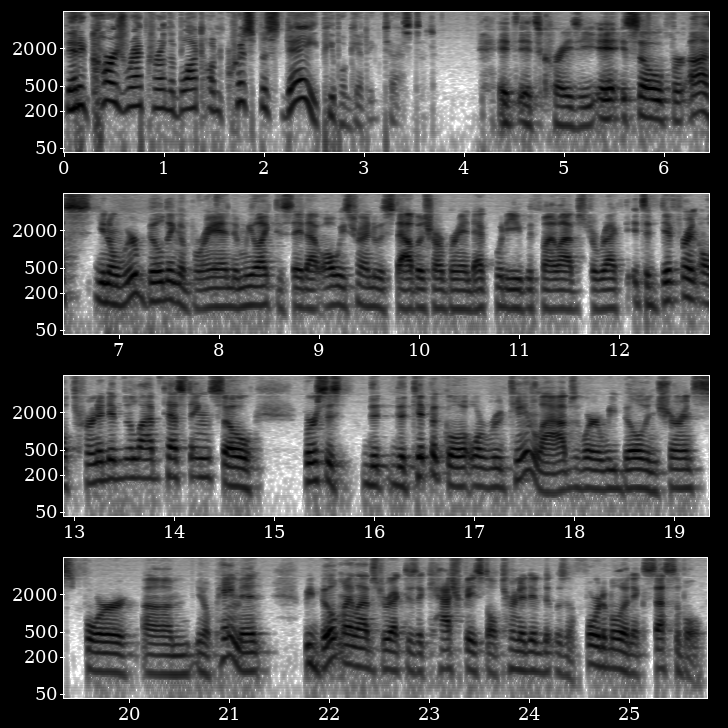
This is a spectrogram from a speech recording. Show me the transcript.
They had cars wrapped around the block on Christmas Day. People getting tested. It's it's crazy. It, so for us, you know, we're building a brand, and we like to say that we're always trying to establish our brand equity with My Labs Direct. It's a different alternative to lab testing. So versus the the typical or routine labs where we build insurance for um, you know payment, we built My Labs Direct as a cash based alternative that was affordable and accessible.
